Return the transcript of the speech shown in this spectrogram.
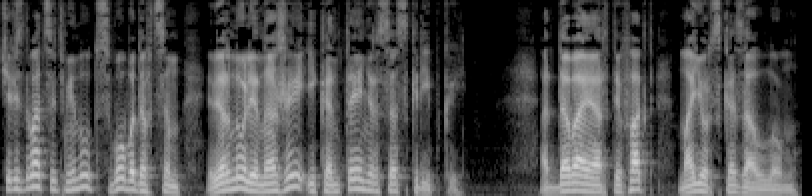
Через двадцать минут свободовцам вернули ножи и контейнер со скрипкой. Отдавая артефакт, майор сказал Лому.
